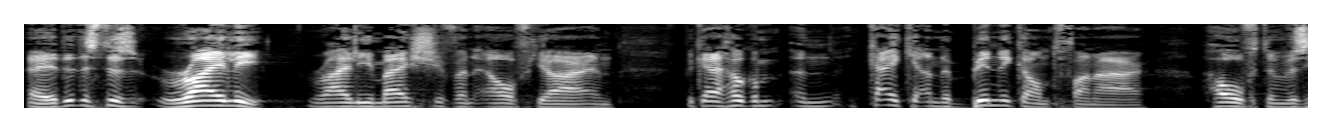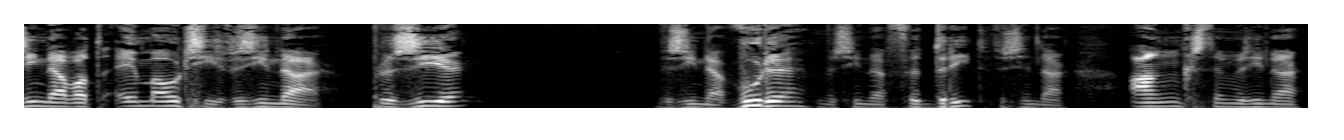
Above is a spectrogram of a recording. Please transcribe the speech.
Hey, dit is dus Riley. Riley, meisje van 11 jaar. En we krijgen ook een, een, kijkje aan de binnenkant van haar hoofd. En we zien daar wat emoties. We zien daar plezier. We zien daar woede. We zien daar verdriet. We zien daar angst. En we zien daar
